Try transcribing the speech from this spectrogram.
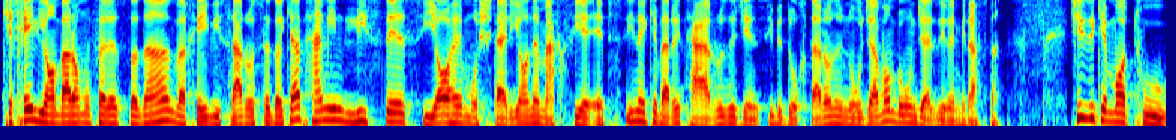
که خیلی آن برامون فرستادن و خیلی سر و صدا کرد همین لیست سیاه مشتریان مخفی اپستینه که برای تعرض جنسی به دختران نوجوان به اون جزیره می‌رفتن. چیزی که ما تو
